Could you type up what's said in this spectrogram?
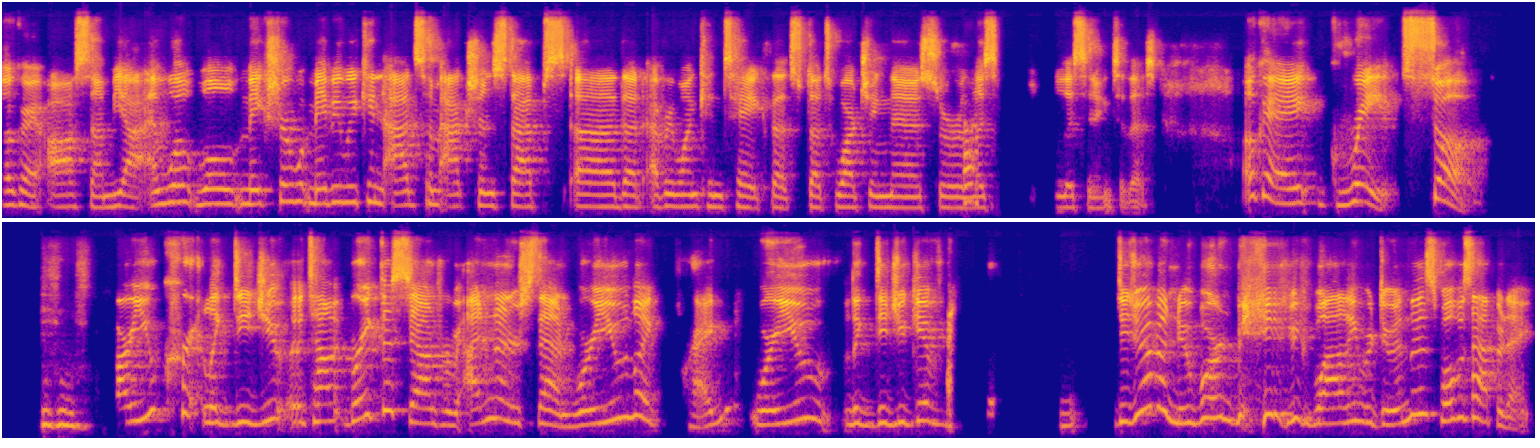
Okay, awesome. Yeah, and we'll we'll make sure maybe we can add some action steps uh, that everyone can take that's that's watching this or Sure. listen, listening to this. Okay, great. So, are you like? Did you uh, tell break this down for me? I didn't understand. Were you like pregnant? Were you like? Did you give? Did you have a newborn baby while you were doing this? What was happening?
